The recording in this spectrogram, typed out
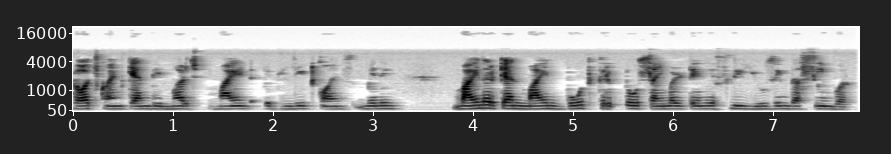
Dogecoin can be merged mined with Litecoins, meaning miner can mine both cryptos simultaneously using the same work.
